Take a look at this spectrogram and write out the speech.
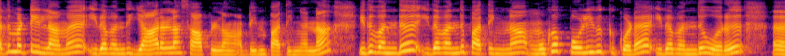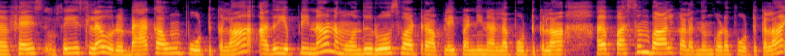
அது மட்டும் இல்லாமல் இதை வந்து யாரெல்லாம் சாப்பிட்லாம் அப்படின்னு பார்த்தீங்கன்னா இது வந்து இதை வந்து பார்த்தீங்கன்னா முகப்பொழிவுக்கு கூட இதை வந்து ஒரு ஃபேஸ் ஃபேஸில் ஒரு பேக்காகவும் போட்டுக்கலாம். அது எப்படின்னா நம்ம வந்து ரோஸ் வாட்டர் அப்ளை பண்ணி நல்லா போட்டுக்கலாம். அது பசும்பால் கலந்தும் கூட போட்டுக்கலாம்.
